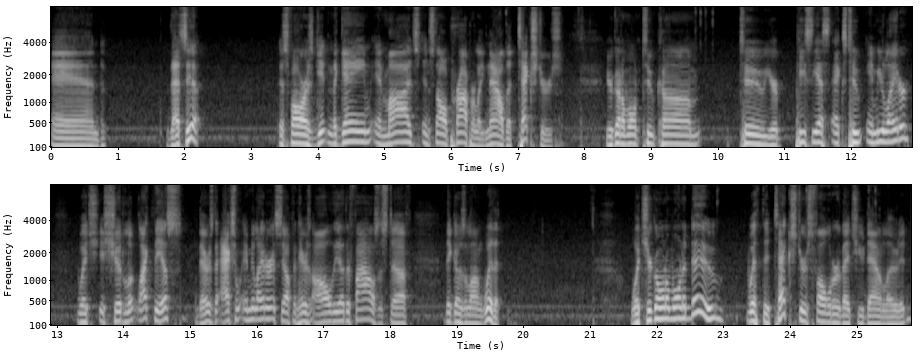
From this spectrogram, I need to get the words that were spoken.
And that's it. As far as getting the game and mods installed properly. Now, the textures, you're going to want to come to your PCSX2 emulator, which it should look like this. There's the actual emulator itself, and here's all the other files and stuff that goes along with it. What you're going to want to do with the textures folder that you downloaded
